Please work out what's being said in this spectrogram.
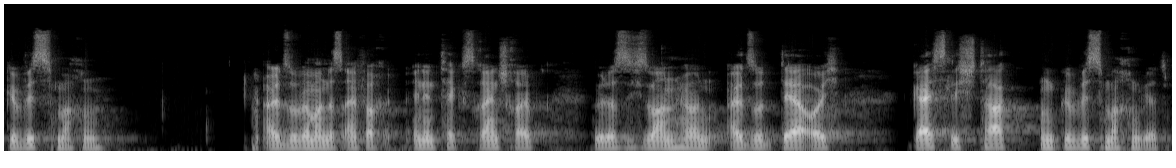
gewiss machen. Also wenn man das einfach in den Text reinschreibt, würde es sich so anhören, also der euch geistlich stark und gewiss machen wird.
